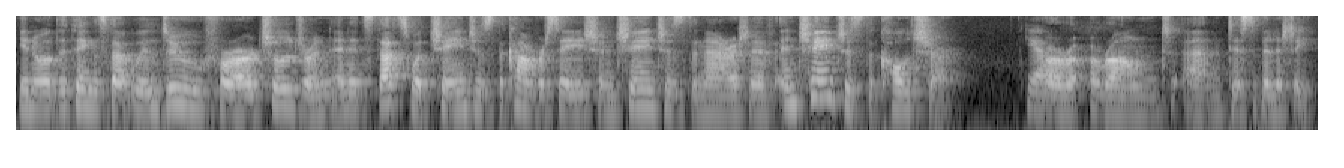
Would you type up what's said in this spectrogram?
you know the things that we'll do for our children and it's that's what changes the conversation changes the narrative and changes the culture yeah. ar- around um, disability.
